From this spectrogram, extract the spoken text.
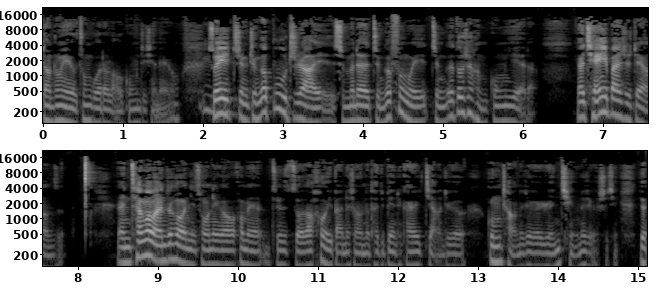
当中也有中国的劳工这些内容。所以整整个布置啊什么的，整个氛围，整个都是很工业的。那前一半是这样子。你参观完之后，你从那个后面就是走到后一班的时候呢，他就变成开始讲这个工厂的这个人情的这个事情。就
